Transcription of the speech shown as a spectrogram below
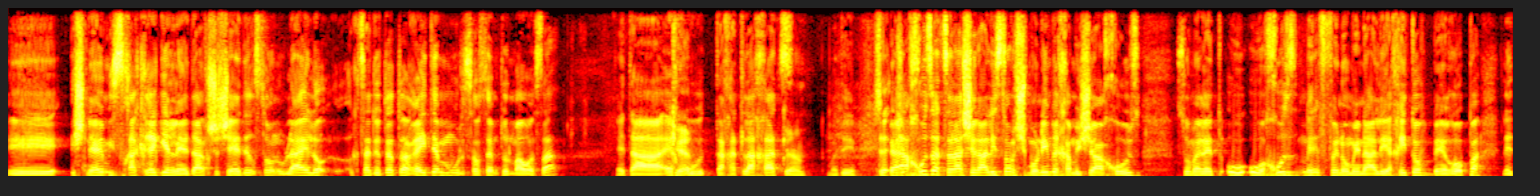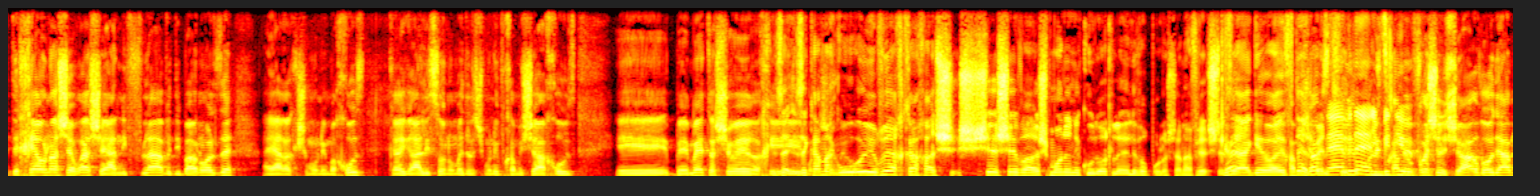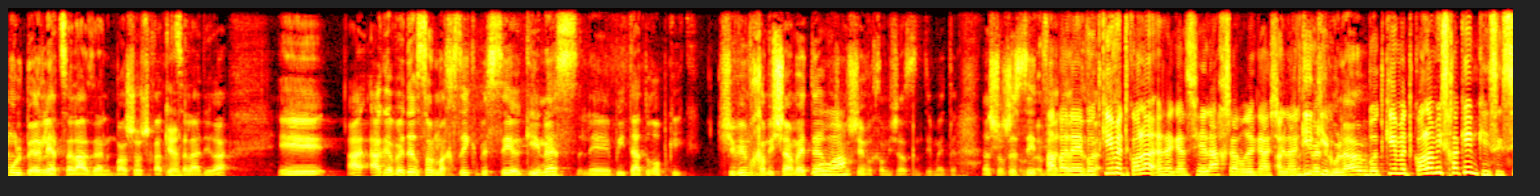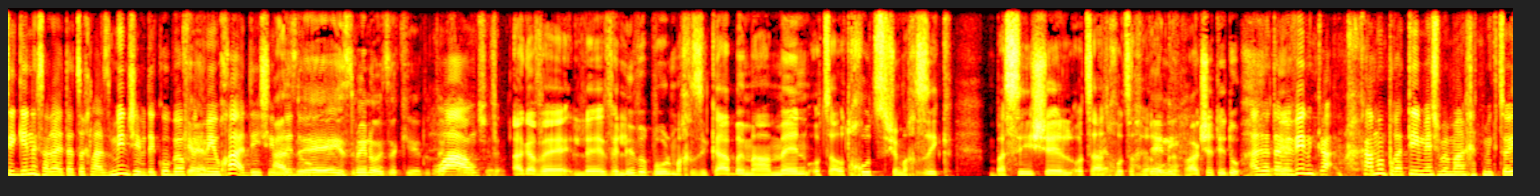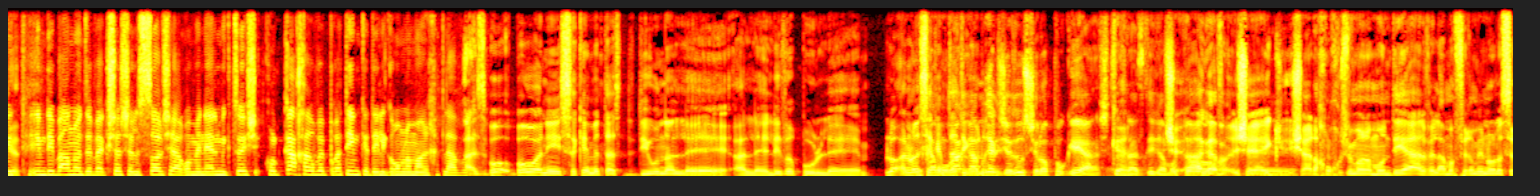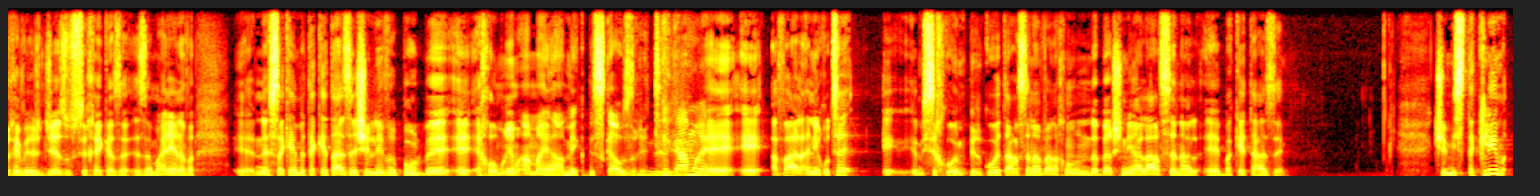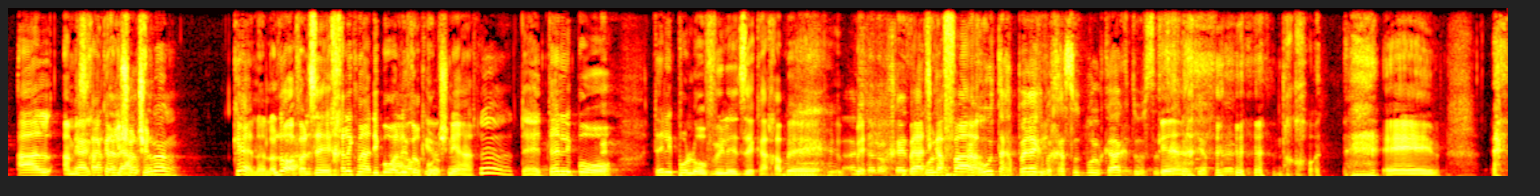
אה, שניהם משחק רגל נהדר, אני חושב שאדרסון אולי לא, קצת יותר טוב, ראיתם מול סאוסמפטון מה הוא עשה? את ה... איך כן. הוא תחת לחץ, כן. מדהים. זה- ואחוז ההצלה של אליסון 85 אחוז, זאת אומרת, הוא, הוא אחוז פנומנלי, הכי טוב באירופה, לדחי העונה שעברה שהיה נפלא ודיברנו על זה, היה רק 80 אחוז, כרגע אליסון עומד על 85 אחוז, אה, באמת השוער הכי זה, זה כמה, מרשים הוא באירופה. הרוויח ככה 6, 7, 8 נקודות לליברפול השנה, שזה כן. היה ההבדל. חמישה בין- זה משחקים ההבדל, ליברפול ניצחה בדיוק. בהפרש של שער, ועוד היה מול ברלי הצלה, זה היה נגמר 3-1 כן. הצלה אדירה. אה, אגב, אדרסון מחזיק בשיא גינס לבעיטת דרופקיק. 75 מטר או-אה. ו-35 סנטימטר. זה השור של סיטי. אבל אה, בודקים את כל ה... רגע, שאלה עכשיו, רגע, של בודקים את הגיקים. בודקים את כל המשחקים, כי שיא גינס הרי אתה צריך להזמין, שיבדקו באופן כן. מיוחד, אז שימדדו. אה, הזמינו את זה כעדות וואו. אגב, אה, וליברפול מחזיקה במאמן הוצאות חוץ שמחזיק בשיא של הוצאת חוץ הכי דני. ארוכה, רק שתדעו. אז אתה אה, מבין כמה פרטים יש במערכת מקצועית, כן. אם דיברנו את זה בהקשר של סולשייר או מנהל מקצועי, יש כל כך הרבה פרטים כדי לגרום למערכת לעבוד. אז בוא, בוא אני אסכם את הדיון על, אה, על אה, ליברפול, לא, אני לא אסכם את הדיון. גבריאל ז'זוס שלא פוגע, שצריך כן, להזכיר גם אותו. אגב, כשאנחנו חושבים על המונדיאל ולמה פרמינו לא שיחק וג'זוס שיחק, אז זה- מעניין, אבל נסכם את הקטע הזה של ליברפול, איך אומרים עם היעמיק בסקאוזרית. לגמרי. אבל אני רוצה, הם שיחקו, הם פירקו את ארסנל ואנחנו נדבר שנייה על ארסנל אה, בקטע הזה. כשמסתכלים על המשחק הגעת הראשון של... כן, לא, אבל זה חלק מהדיבור על אה, ליברפול, אוקיי, שנייה, ת- תן לי פה, תן לי פה להוביל את זה ככה בהתקפה. פירוט הפרק בחסות בול קקטוס, זה כן. יפה. נכון. אה,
